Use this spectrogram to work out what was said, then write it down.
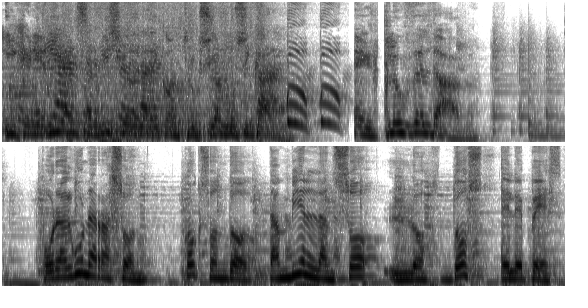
Ingeniería al servicio de la deconstrucción musical. El Club del DAB. Por alguna razón, Coxon Dodd también lanzó los dos LPs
